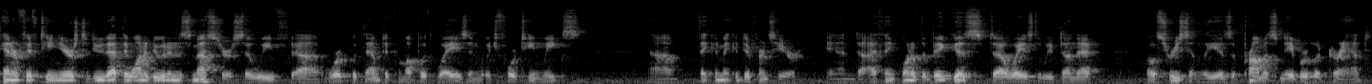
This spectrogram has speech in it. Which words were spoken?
10 or 15 years to do that. They want to do it in a semester. So we've uh, worked with them to come up with ways in which 14 weeks uh, they can make a difference here. And I think one of the biggest uh, ways that we've done that most recently is a Promise Neighborhood Grant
